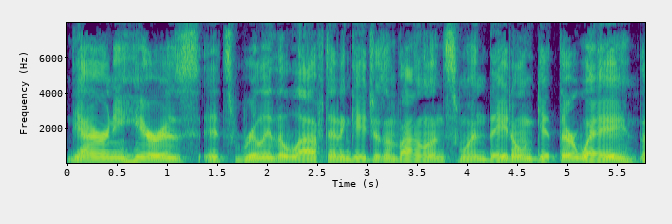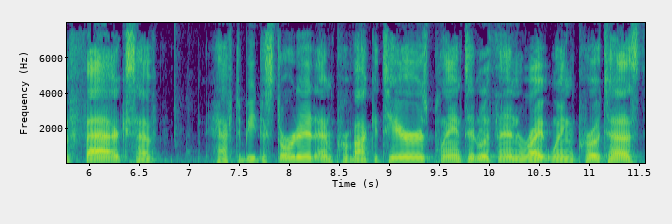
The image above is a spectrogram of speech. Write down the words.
The irony here is it's really the left that engages in violence when they don't get their way. The facts have have to be distorted and provocateurs planted within right wing protest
